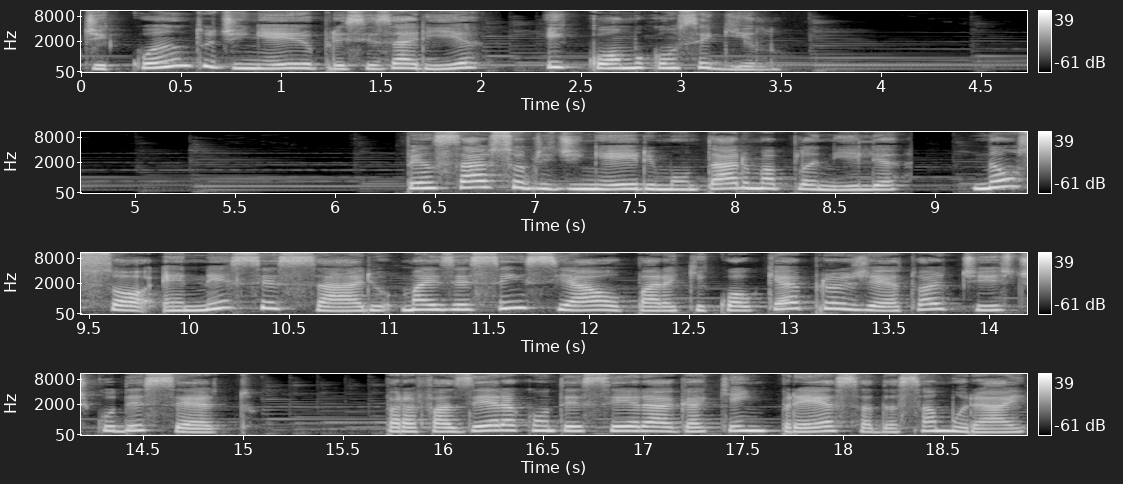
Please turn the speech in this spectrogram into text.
de quanto dinheiro precisaria e como consegui-lo. Pensar sobre dinheiro e montar uma planilha não só é necessário, mas essencial para que qualquer projeto artístico dê certo. Para fazer acontecer a HQ impressa da Samurai,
